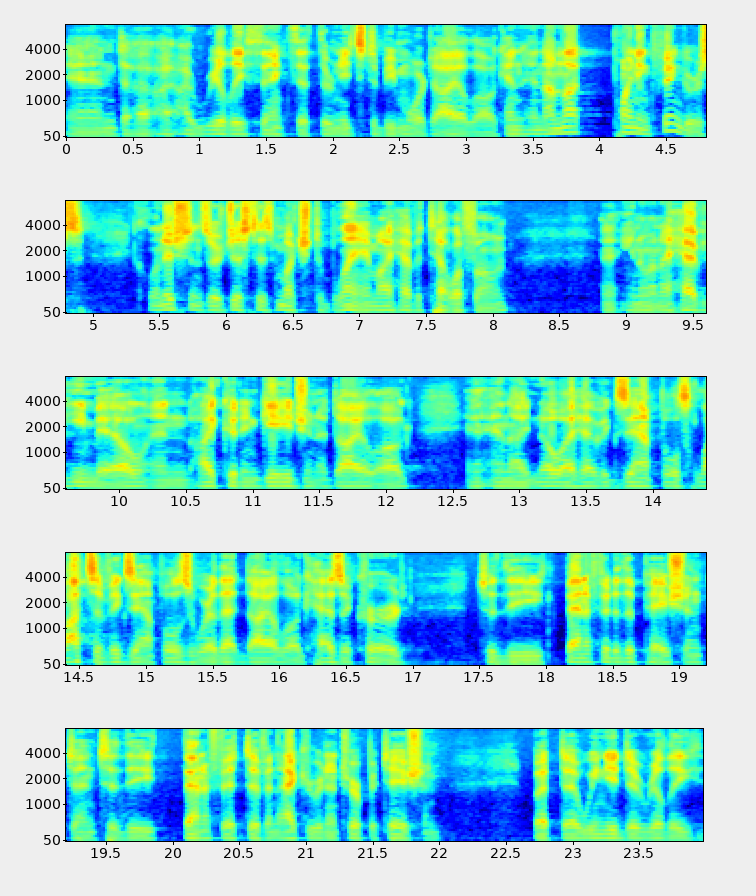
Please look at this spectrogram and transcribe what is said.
And uh, I, I, really think that there needs to be more dialogue. And, and I'm not pointing fingers. Clinicians are just as much to blame. I have a telephone, uh, you know, and I have email, and I could engage in a dialogue. And, I know I have examples, lots of examples, where that dialogue has occurred to the benefit of the patient and to the benefit of an accurate interpretation. But uh, we need to really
